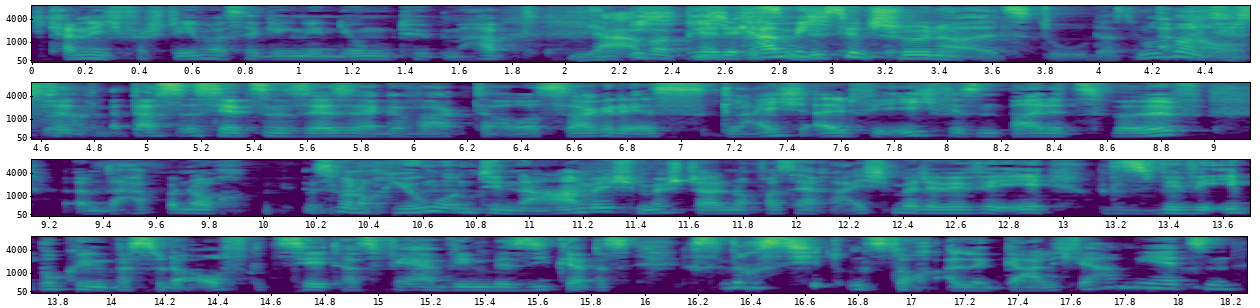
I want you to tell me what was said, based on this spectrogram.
ich kann nicht verstehen, was er gegen den jungen Typen habt. Ja, aber ich, Per, der ist ein bisschen schöner als du. Das muss man auch sagen. Das ist jetzt eine sehr, sehr gewagte Aussage. Der ist gleich alt wie ich. Wir sind beide zwölf. Ähm, da hat man noch, ist man noch jung und dynamisch, möchte halt noch was erreichen bei der WWE. Und das WWE-Booking, was du da aufgezählt hast, wer wen besiegt hat, das, das interessiert uns doch alle gar nicht. Wir haben hier jetzt ein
